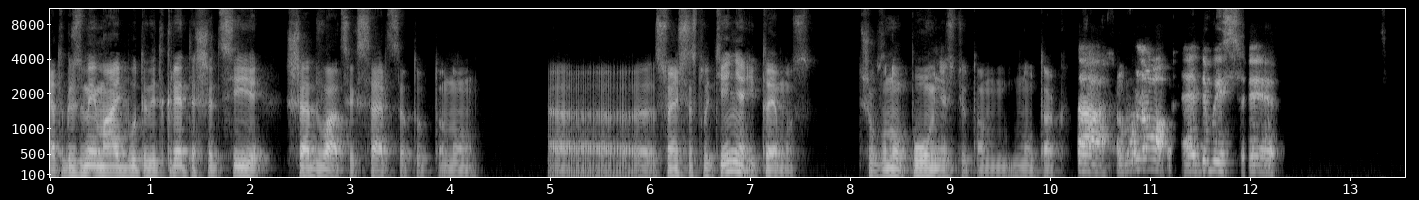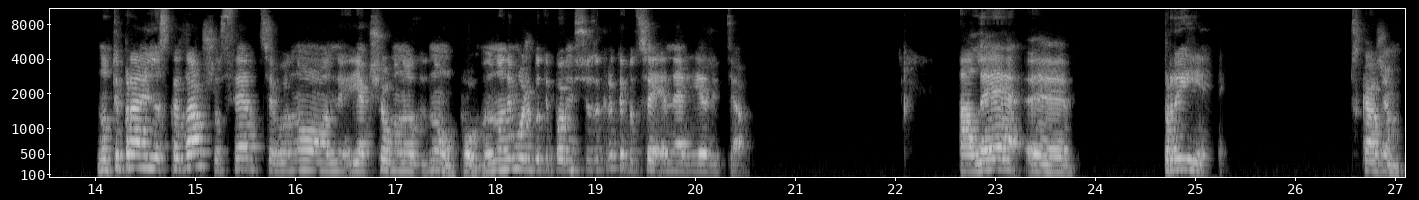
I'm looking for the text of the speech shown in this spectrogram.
я так розумію, мають бути відкриті ще ці, ще два цих серця, тобто, ну, е, сонячне сплетіння і Темус, щоб воно повністю там, ну так. Так, воно, е, дивись, е, ну ти правильно сказав, що серце, воно, якщо воно, ну, воно не може бути повністю закрите, бо це енергія життя. Але е, при, скажімо,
